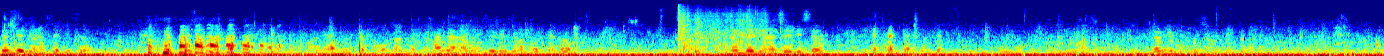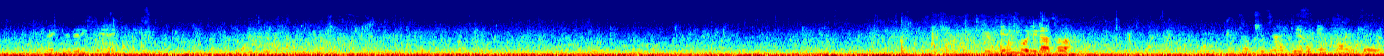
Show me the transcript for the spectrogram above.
던져주는 서비스. 찾아가는 서비스는 못해도 던져주는 서비스. 여기 못 보시면 되고요 그 민물이라서 좀 부지런히 해도 괜찮을 거예요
